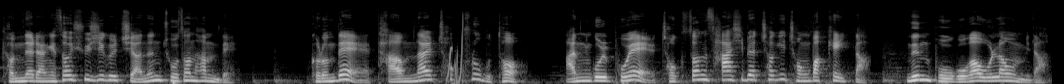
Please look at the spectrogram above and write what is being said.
견내량에서 휴식을 취하는 조선 함대. 그런데 다음날 척후로부터 안골포에 적선 40여 척이 정박해 있다는 보고가 올라옵니다.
